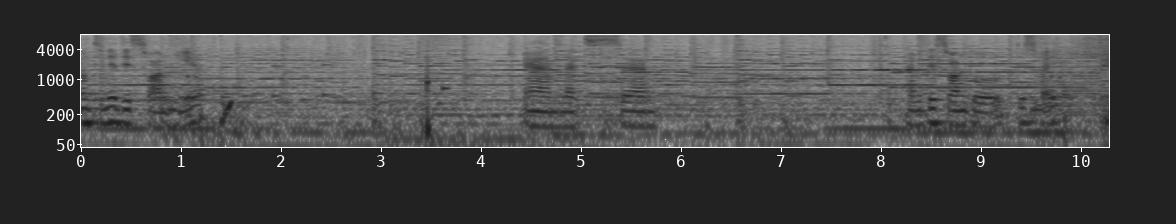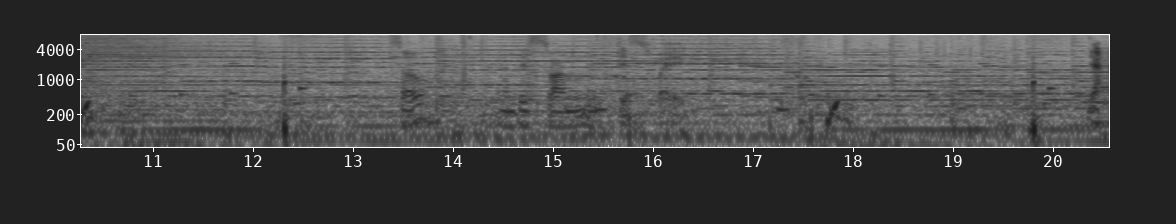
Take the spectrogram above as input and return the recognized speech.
Continue this one here. And let's um, have this one go this way. So, and this one this way. Yeah.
